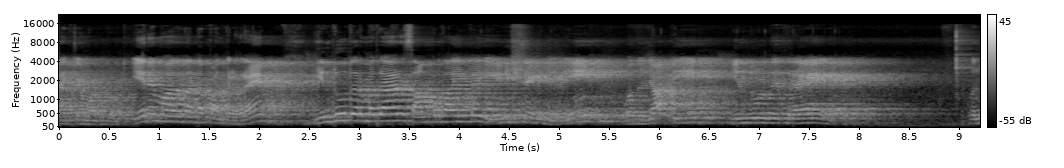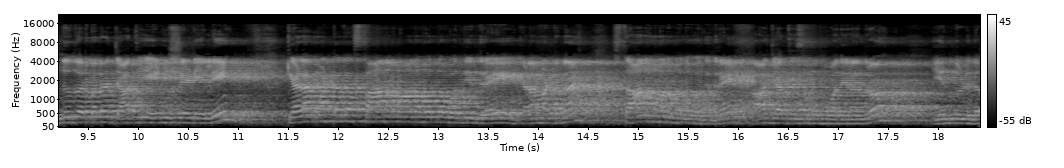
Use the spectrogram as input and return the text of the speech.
ಆಯ್ಕೆ ಮಾಡಿಕೊಳ್ತು ಏನೇ ಮಾನದಂಡಪ್ಪ ಅಂತ ಹೇಳಿದ್ರೆ ಹಿಂದೂ ಧರ್ಮದ ಸಾಂಪ್ರದಾಯಿಕ ಏಣಿ ಶ್ರೇಣಿಯಲ್ಲಿ ಒಂದು ಜಾತಿ ಹಿಂದುಳಿದಿದ್ರೆ, ಒಂದು ಧರ್ಮದ ಜಾತಿಯ ಏಣಿ ಶ್ರೇಣಿಯಲ್ಲಿ ಕೆಳಮಟ್ಟದ ಸ್ಥಾನಮಾನವನ್ನು ಹೊಂದಿದ್ರೆ, ಕೆಳಮಟ್ಟದ ಸ್ಥಾನಮಾನವನ್ನು ಹೊಂದಿದ್ರೆ ಆ ಜಾತಿ ಸಮೂಹವನ್ನು ಏನಂದ್ರು? ಹಿಂದುಳಿದ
